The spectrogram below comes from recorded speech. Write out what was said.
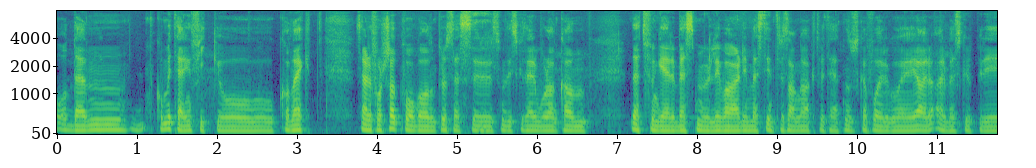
og den kommitteringen fikk jo Connect. Så er det fortsatt pågående prosesser som diskuterer hvordan kan dette fungere best mulig. Hva er de mest interessante aktivitetene som skal foregå i arbeidsgrupper i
